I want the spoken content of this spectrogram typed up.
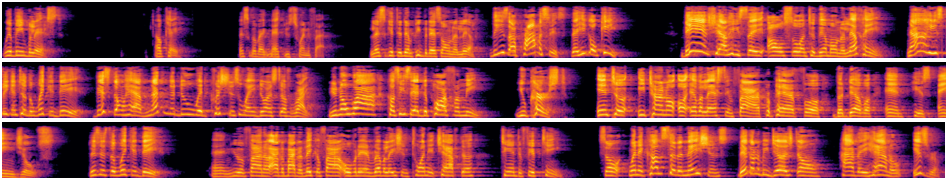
we're being blessed. Okay. Let's go back to Matthew 25. Let's get to them people that's on the left. These are promises that he go keep. Then shall he say also unto them on the left hand. Now he's speaking to the wicked dead. This don't have nothing to do with Christians who ain't doing stuff right. You know why? Cause he said, depart from me. You cursed into eternal or everlasting fire prepared for the devil and his angels. This is the wicked dead. And you'll find out about the lake of fire over there in Revelation 20 chapter 10 to 15. So when it comes to the nations, they're going to be judged on how they handle Israel.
